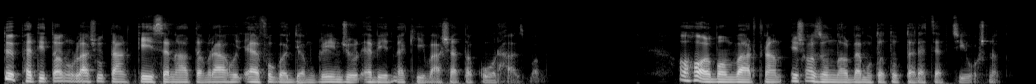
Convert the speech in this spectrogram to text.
Több heti tanulás után készen álltam rá, hogy elfogadjam Granger ebéd meghívását a kórházban. A halban várt rám, és azonnal bemutatott a recepciósnak.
